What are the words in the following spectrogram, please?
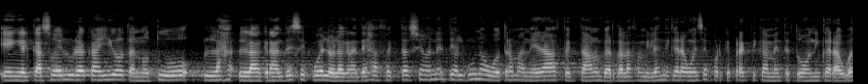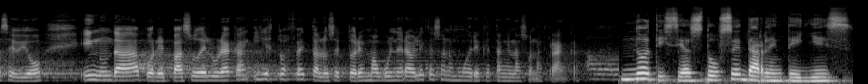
en el caso del huracán Iota, no tuvo las grandes secuelas o las grandes afectaciones, de alguna u otra manera afectaron ¿verdad? las familias nicaragüenses porque prácticamente todo Nicaragua se vio inundada por el paso del huracán y esto afecta a los sectores más vulnerables que son las mujeres que están en la zona franca. Noticias 12 Darlene Telles.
